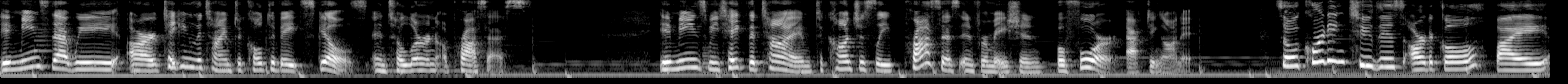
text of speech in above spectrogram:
It means that we are taking the time to cultivate skills and to learn a process. It means we take the time to consciously process information before acting on it. So, according to this article by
